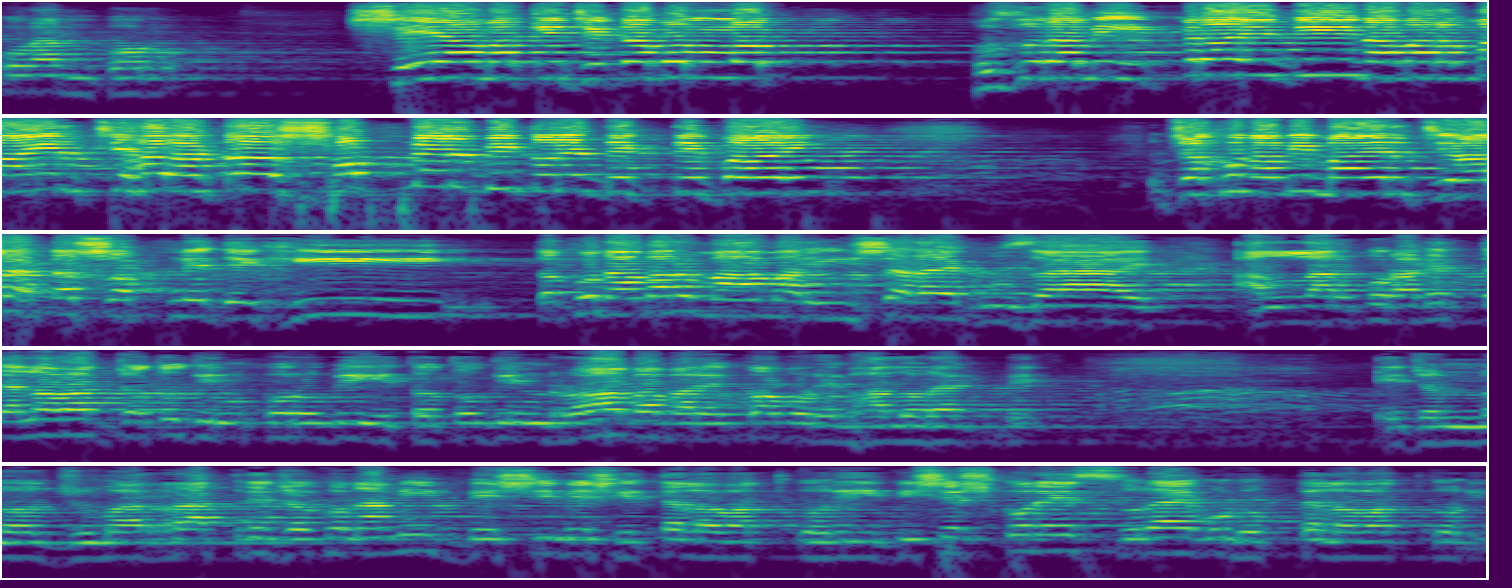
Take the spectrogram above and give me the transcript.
কোরআন পড়ো। সে আমাকে যেটা বলল, হুজুর, আমি প্রায় দিন আমার মায়ের চেহারাটা স্বপ্নের ভিতরে দেখতে পাই। যখন আমি মায়ের চেহারাটা স্বপ্নে দেখি, তখন আমার মা আমার ইশারায় বুঝায়, আল্লাহর কোরআনের তেলাওয়াত যতদিন করবি, ততদিন রব আমারে কবরে ভালো রাখবে। এই জন্য জুমার রাত্রে যখন আমি বেশি বেশি তেলাওয়াত করি, বিশেষ করে সুরায় মুলুক তেলাওয়াত করি,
